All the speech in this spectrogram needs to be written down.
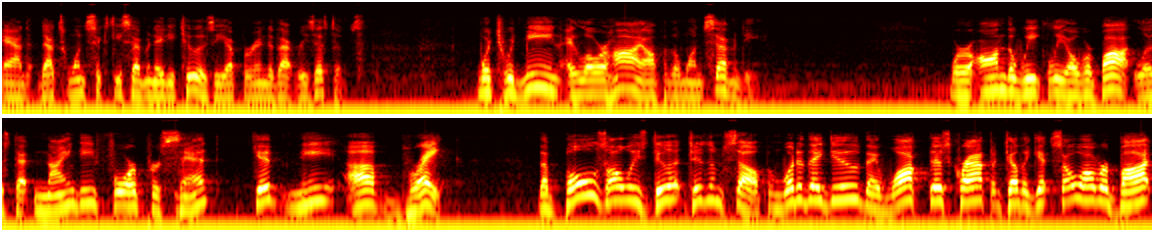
and that's 167.82 is the upper end of that resistance which would mean a lower high off of the 170 we're on the weekly overbought list at 94% give me a break. The bulls always do it to themselves. And what do they do? They walk this crap until they get so overbought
